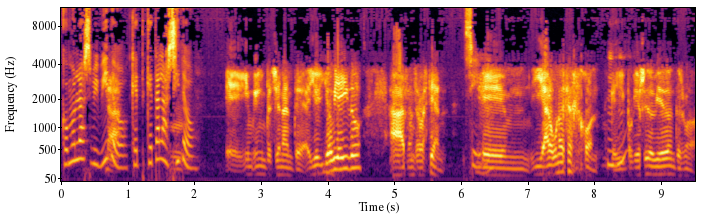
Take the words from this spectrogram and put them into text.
¿Cómo lo has vivido? ¿Qué, qué tal ha sido? eh, im- impresionante. Yo, yo había ido a San Sebastián, Sí. Eh, y alguna vez en Gijón, que- porque yo soy de Oviedo, entonces bueno,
